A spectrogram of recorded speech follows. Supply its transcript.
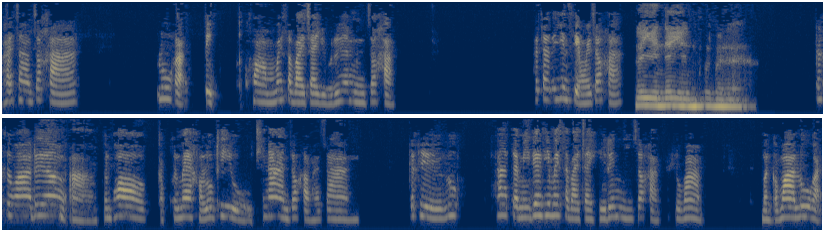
พระอาจารย์เจ้าคะ ลูกอะติดความไม่สบายใจอยู่เรื่องนึงเจ้าค่ะ พระอาจารย์ได้ยินเสียงไหมเจ้าคะได้ยินได้ยินพูดไปเลยก็คือว่าเรื่อง อ่า คุณพ่อกับคุณแม่ของลูกที่อยู่ที่น่านเจ้าค่ะพระอาจารย์ ก็คือลูก ถ้าจะมีเรื่องที่ไม่สบายใจคือเรื่องนี้เจ้าค่ะก็คือว่าเหมือนกับว่าลูกอะ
